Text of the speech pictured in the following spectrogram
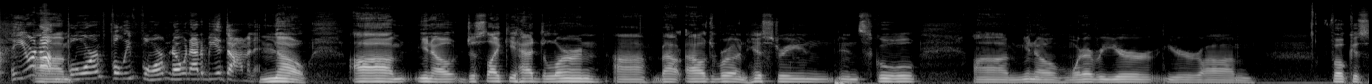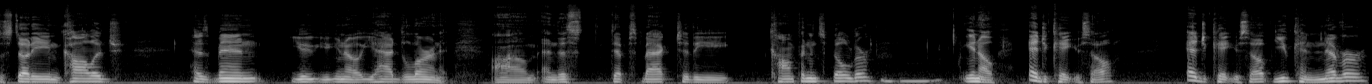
You're not Um, born fully formed, knowing how to be a dominant. No. Um, you know, just like you had to learn uh, about algebra and history in, in school, um, you know, whatever your your um, focus of study in college has been, you, you you know, you had to learn it. Um, and this steps back to the confidence builder. You know, educate yourself. Educate yourself. You can never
